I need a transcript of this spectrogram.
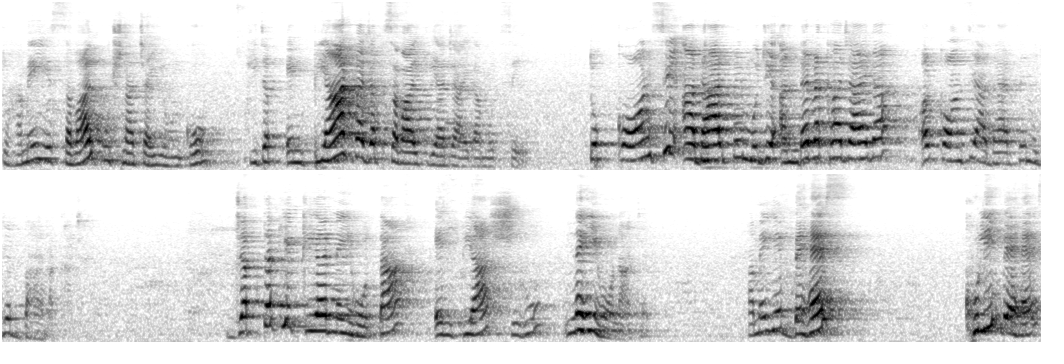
तो हमें ये सवाल पूछना चाहिए उनको कि जब एनपीआर का जब सवाल किया जाएगा मुझसे तो कौन से आधार पे मुझे अंदर रखा जाएगा और कौन से आधार पे मुझे बाहर रखा जाएगा? जब तक ये क्लियर नहीं होता, एनपीआर शुरू नहीं होना चाहिए। हमें ये बहस, खुली बहस,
